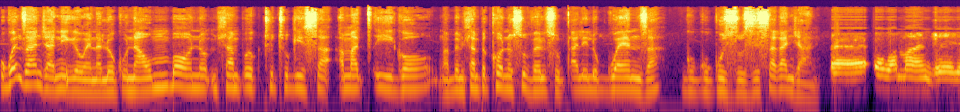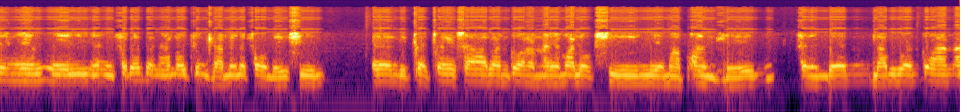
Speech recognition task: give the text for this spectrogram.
ukwenza kanjani ke wena lokhu? Na umbono mhlawumbe ukuthuthukisa amaciko ngabe mhlawumbe khona usuvela usuqalile ukwenza kuzuzisa kanjani? Eh okwamanje ke ngisebenza nganothi Dlamini Foundation. Eh ngiqeqesha abantwana emalokishini emaphandleni and then labo bantwana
